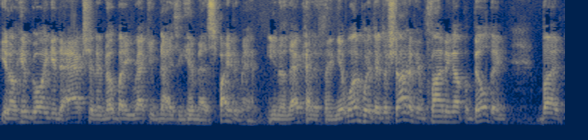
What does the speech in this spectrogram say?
you know him going into action and nobody recognizing him as Spider-Man. You know that kind of thing. At one point, there's a shot of him climbing up a building, but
